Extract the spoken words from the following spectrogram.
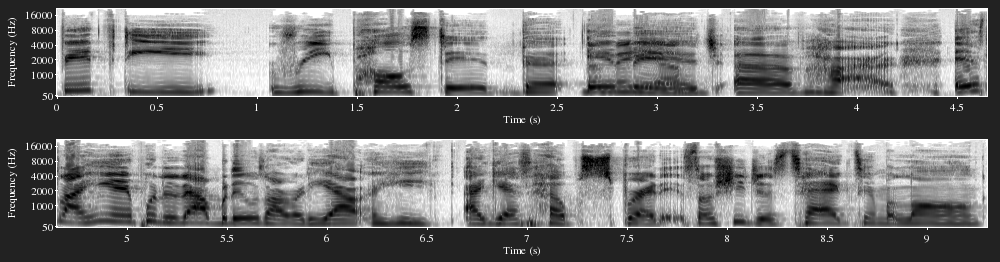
50 reposted the, The video. image of her. It's like he ain't put it out, but it was already out, and he, I guess, helped spread it. So she just tagged him along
